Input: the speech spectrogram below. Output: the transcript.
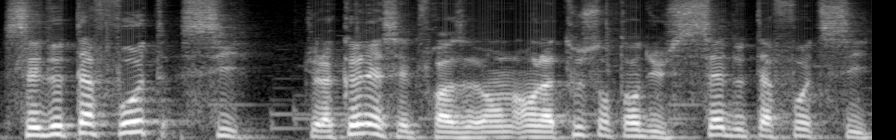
c'est de ta faute si. Tu la connais cette phrase, on, l'a tous entendu, c'est de ta faute si.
